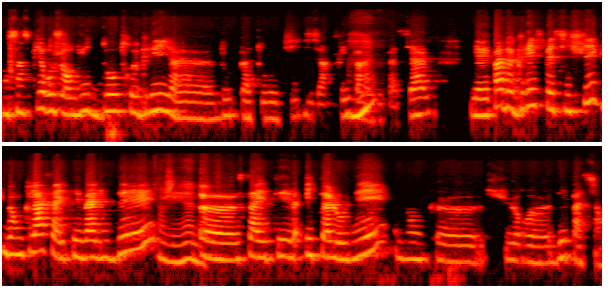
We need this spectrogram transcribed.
on s'inspire aujourd'hui d'autres grilles, euh, d'autres pathologies, des arthrites, mmh. faciales. Il n'y avait pas de grille spécifique, donc là, ça a été validé, oh, euh, ça a été étalonné donc sur des patients,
